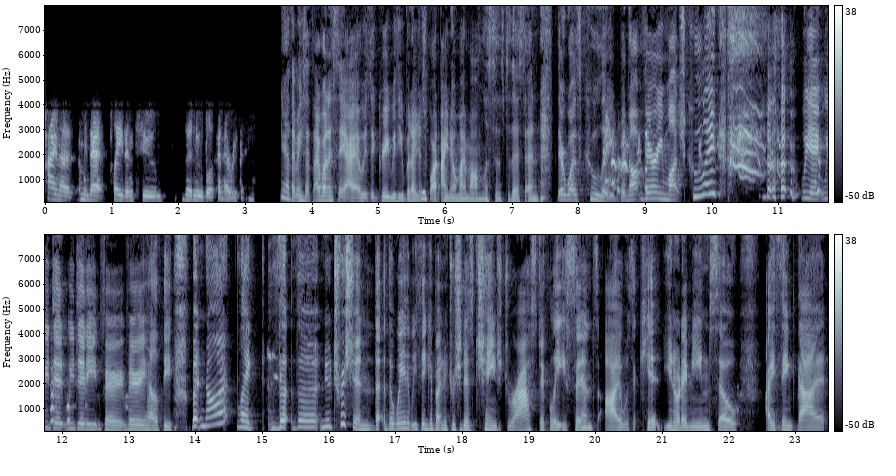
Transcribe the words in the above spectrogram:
kind of, I mean, that played into the new book and everything. Yeah, that makes sense. I want to say I always agree with you, but I just want I know my mom listens to this and there was Kool-Aid, but not very much Kool-Aid. we ate we did we did eat very very healthy, but not like the the nutrition the, the way that we think about nutrition has changed drastically since I was a kid. You know what I mean? So I think that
